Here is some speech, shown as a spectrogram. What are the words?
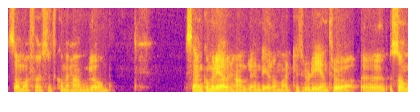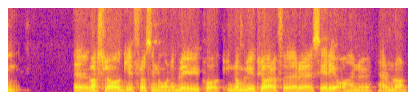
sommarfönstret kommer handla om. Sen kommer det även handla en del om Marcus Rodén tror jag. Eh, som Eh, vars lag Frosinone blir ju, på, de blir ju klara för eh, Serie A här nu häromdagen.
